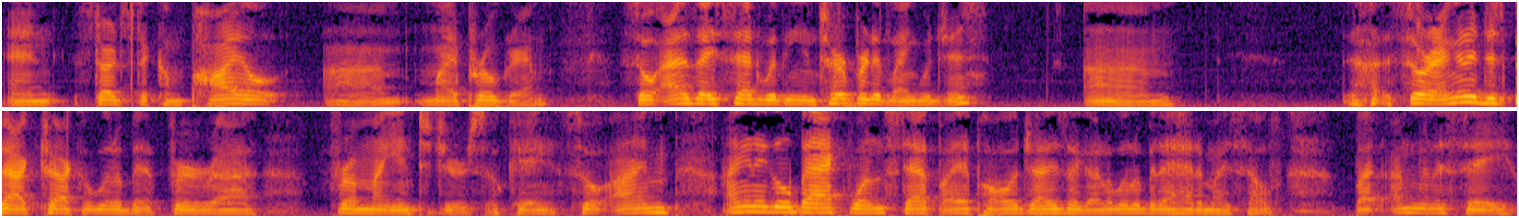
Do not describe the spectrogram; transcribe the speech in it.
and starts to compile um, my program, So, as I said with the interpreted languages, um, sorry, I'm going to just backtrack a little bit for uh, from my integers. Okay, so I'm I'm going to go back one step. I apologize, I got a little bit ahead of myself, but I'm going to say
